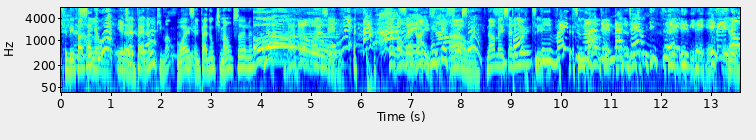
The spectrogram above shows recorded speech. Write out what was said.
C'est des pantalons. quoi? Y a-tu un panneau qui monte? Ouais, c'est le panneau qui monte, ça, là. Oh! Ouais, c'est- Bon, ben, nice. Mais qu'est-ce que Ah, c'est ça? ouais. Non, mais sérieux. les- Des vêtements de maternité. C'est donc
